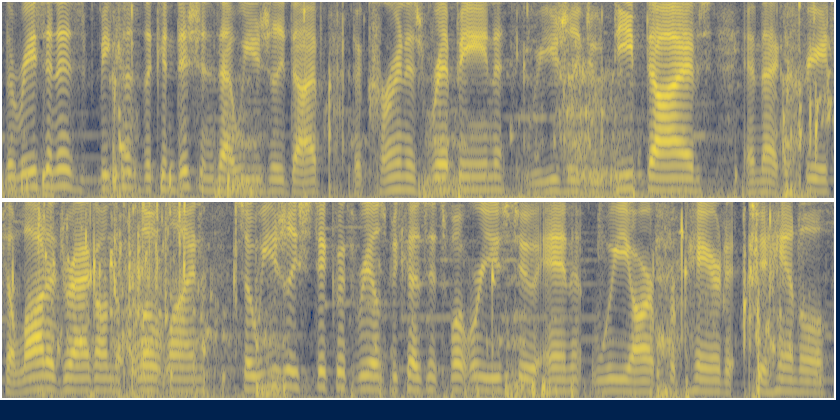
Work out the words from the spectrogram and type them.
The reason is because the conditions that we usually dive, the current is ripping, we usually do deep dives, and that creates a lot of drag on the float line. So we usually stick with reels because it's what we're used to and we are prepared to handle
